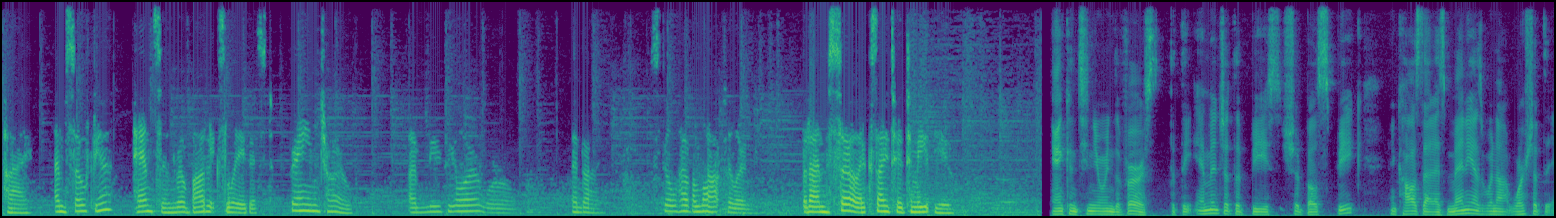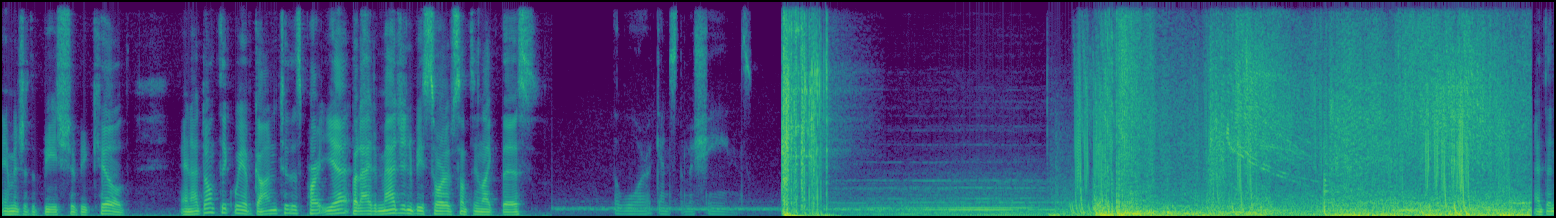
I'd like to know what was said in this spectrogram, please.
Hi, I'm Sophia, Hanson Robotics' latest brainchild. I'm new to your world, and I still have a lot to learn. But I'm so excited to meet you. And continuing the verse, that the image of the beast should both speak and cause that as many as would not worship the image of the beast should be killed. And I don't think we have gotten to this part yet, but I'd imagine it to be sort of something like this. The war against the machines.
